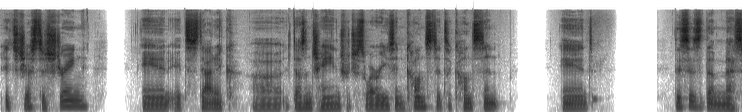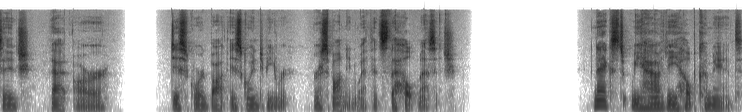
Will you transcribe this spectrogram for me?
it's just a string and it's static. Uh, it doesn't change, which is why we're using const. It's a constant. And this is the message that our Discord bot is going to be re responding with. It's the help message. Next, we have the help command.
